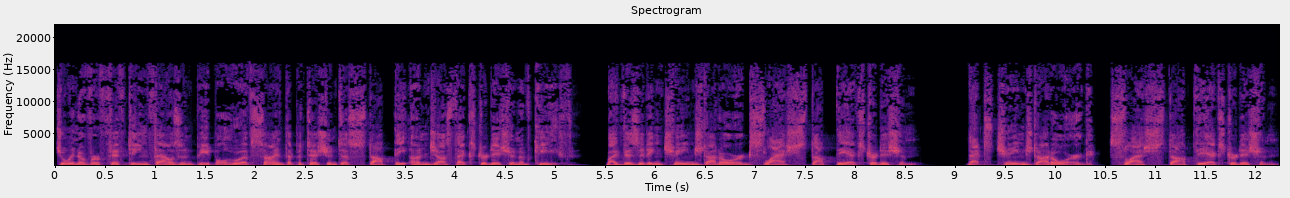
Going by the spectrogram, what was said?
Join over 15,000 people who have signed the petition to stop the unjust extradition of Keith by visiting change.org slash stop the extradition. That's change.org slash stop the extradition.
